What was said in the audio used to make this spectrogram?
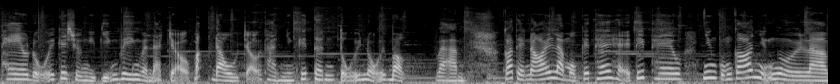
theo đuổi cái sự nghiệp diễn viên và đã trở bắt đầu trở thành những cái tên tuổi nổi bật và có thể nói là một cái thế hệ tiếp theo nhưng cũng có những người là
